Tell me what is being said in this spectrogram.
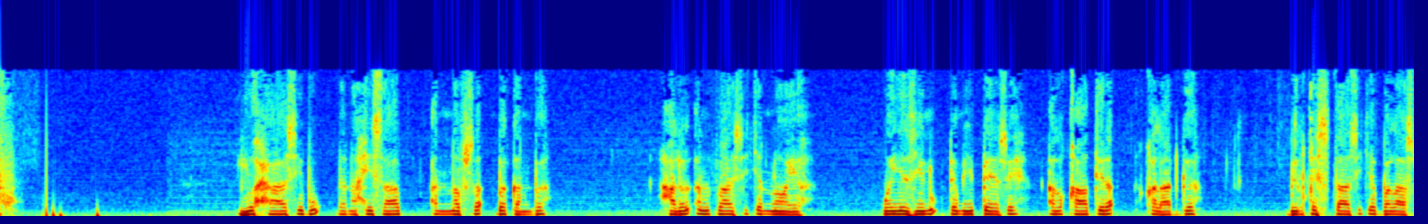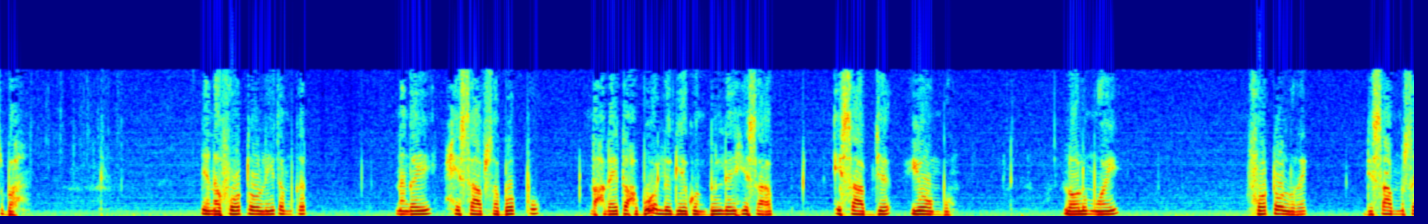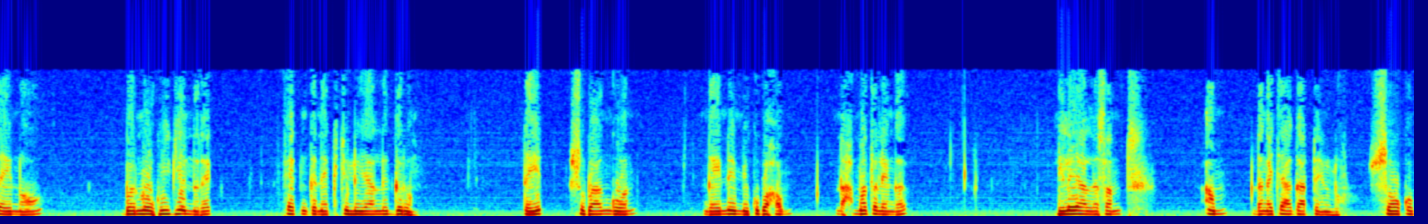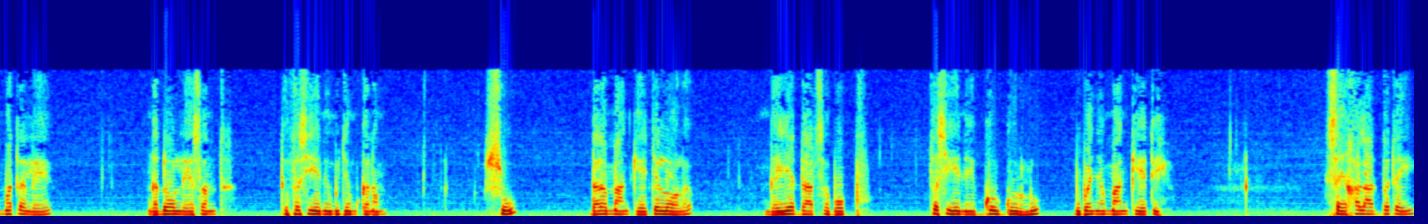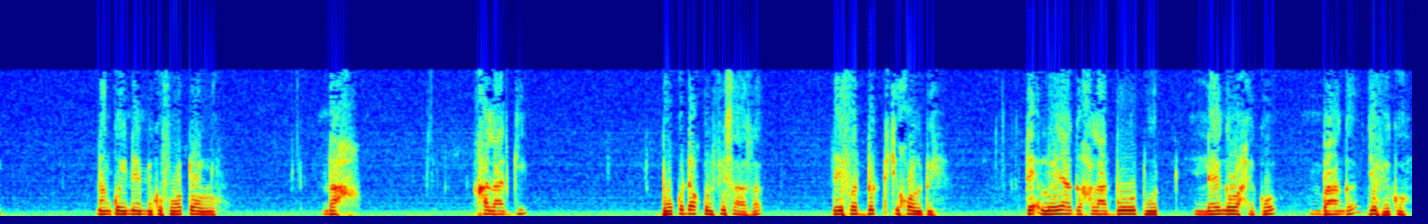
Yu xaasibu dana xisaab an nafsa bakkan ba xalal anfaasi ca nooya wa yasinu te muy peese alxaatira xalaat ga bil xistaasi ca balaas ba nee na foo toll itam kat na ngay xisaab sa bopp ndax day tax bu ëllëgee kon buñ leen xisaab xisaab ja yomb loolu mooy foo toll rek di sàmm say noo ba noo kuy génn rek fekk nga nekk ci lu yàlla gërëm te it suba ngoon ngay nemmiku ba xam ndax matale nga li la yàlla sant am da nga caa gàttañlu soo ko matalee nga dollee sant te fas yéene mu jëm kanam su dara manqué ca loola nga yeddaat sa bopp fas yéene góorgóorlu mu bañ a manquéti say xalaat ba tey na nga koy nemmi ko foo toll. Ndax xalaat gi boo ko daqul fi saasa day far dëkk ci xol bi. Te loo yàgg xalaat boo tuut lee nga waxe ko mbaa nga jëfe ko.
